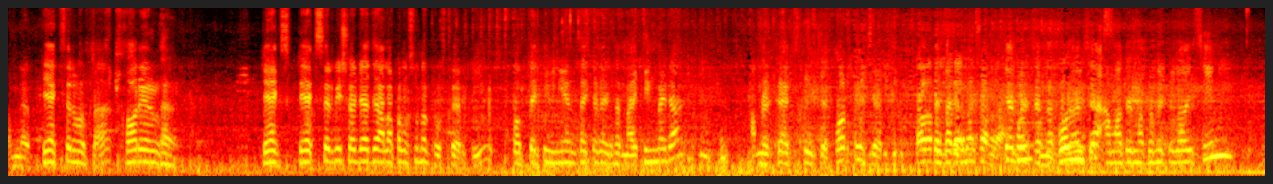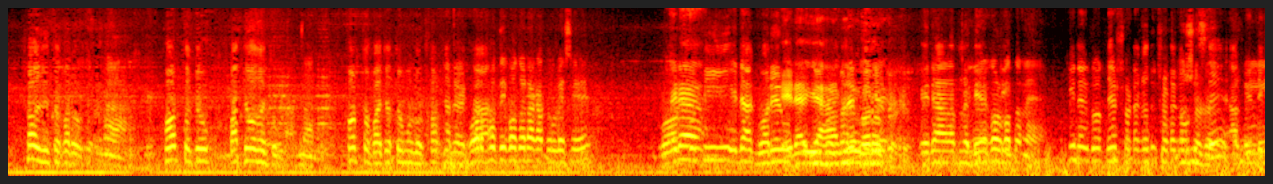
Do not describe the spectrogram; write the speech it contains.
আপনার ট্যাক্সের কথা খরের ট্যাক্স ট্যাক্সের বিষয়টা যে আলাপ আলোচনা করছে আর কি প্রত্যেক ইউনিয়ন থেকে একটা মাইকিং মেডা আমরা ট্যাক্স তুলছে খর তুলছে। আমাদের মাধ্যমে তোলা হয়েছি সহযোগিতা করা হতো হ্যাঁ। খর তো কেউ বাদ দেওয়া যেত না। না না। তো বাধ্যতামূলক সরকারের প্রতি কত টাকা তুলেছে? গড়পতি এটা ঘরের এটা উপর- ইহা ঘরের ঘরের উপর- এটা আপনার বিয়ের গড় কত নেয় কিনের ঘর দেড়শো টাকা দুশো টাকা 200 আর বিল্ডিং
